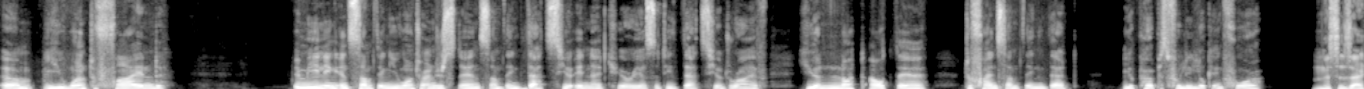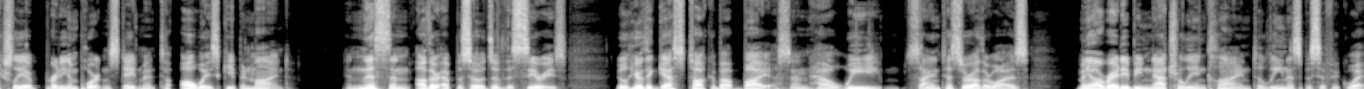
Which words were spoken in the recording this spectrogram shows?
um, you want to find a meaning in something, you want to understand something. That's your innate curiosity, that's your drive. You're not out there to find something that you're purposefully looking for. And this is actually a pretty important statement to always keep in mind. In this and other episodes of this series, you'll hear the guests talk about bias and how we, scientists or otherwise, may already be naturally inclined to lean a specific way.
